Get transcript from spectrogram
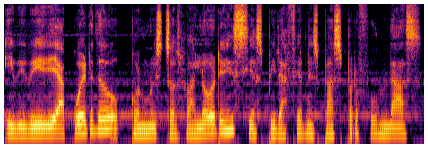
y vivir de acuerdo con nuestros valores y aspiraciones más profundas.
